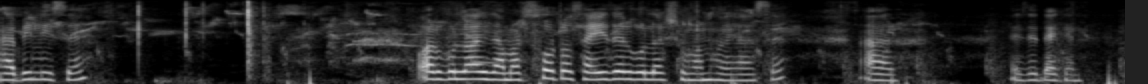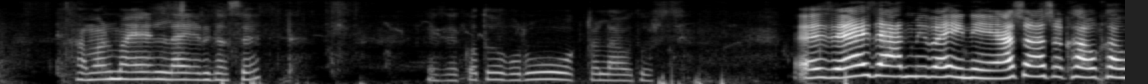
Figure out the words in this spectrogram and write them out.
ভাবি লিছে। ওরগুলো এই যে আমার ছোটো সাইজেরগুলো সমান হয়ে আছে। আর এই যে দেখেন, আমার মায়ের লাইয়ের গাছে এই যে কত বড় একটা লাউ ধরছে। এই যে এই যে আর্মি বাহিনী, আসো আসো, খাও খাও।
